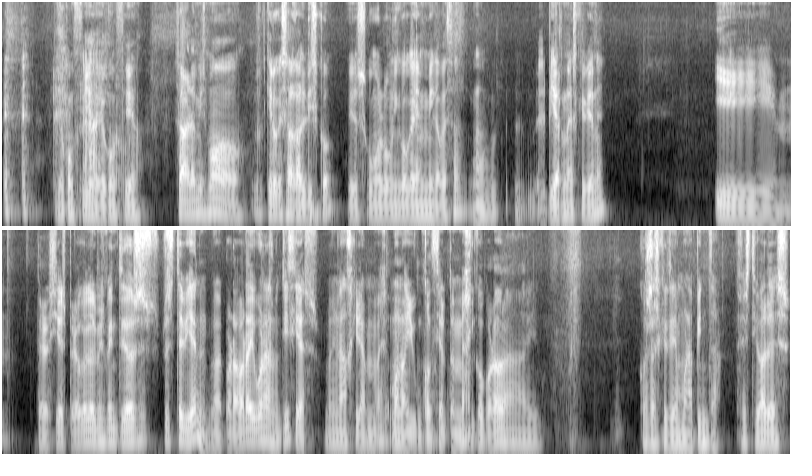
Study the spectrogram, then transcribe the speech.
Yo confío, yo confío. O sea, ahora mismo quiero que salga el disco, y es como lo único que hay en mi cabeza, como el viernes que viene. Y. Pero sí, espero que el 2022 esté bien. Por ahora hay buenas noticias. Hay una gira Bueno, hay un concierto en México por ahora. Hay cosas que tienen buena pinta. Festivales,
